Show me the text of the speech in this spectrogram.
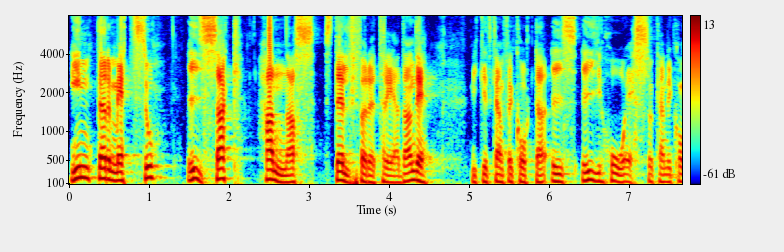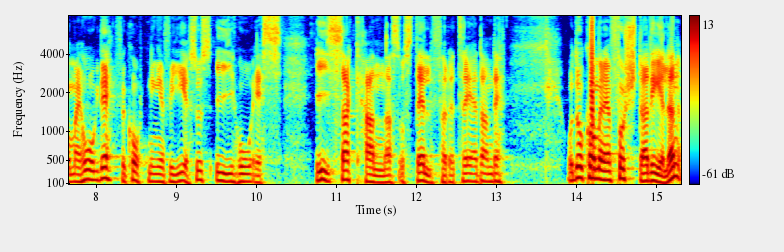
Intermezzo, Isak, Hannas ställföreträdande, vilket kan förkorta IS, IHS, så kan ni komma ihåg det, förkortningen för Jesus, IHS, Isak, Hannas och ställföreträdande. Och då kommer den första delen.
